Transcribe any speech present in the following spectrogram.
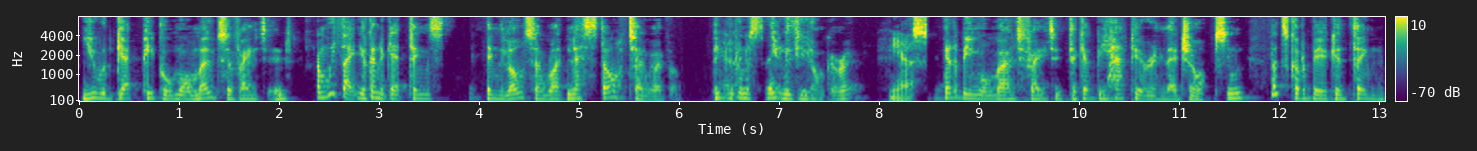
you would get people more motivated. And with that, you're going to get things in the long term, like less staff turnover. People yeah. are going to stay with you longer, right? Yes. They're going to be more motivated. They're going to be happier in their jobs. And that's got to be a good thing.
